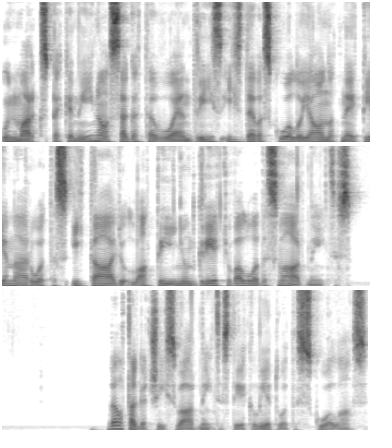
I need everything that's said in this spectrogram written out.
un Marks Pekenīno sagatavoja un drīz izdeva skolu jaunatnē piemērotas itāļu, latīņu un grieķu valodas vārnīcas. Vēl tagad šīs vārnīcas tiek lietotas skolās.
